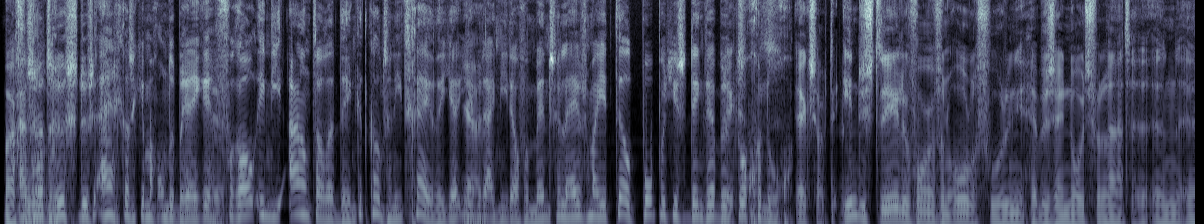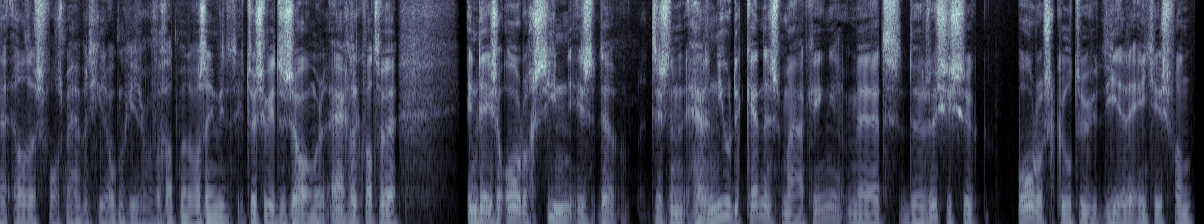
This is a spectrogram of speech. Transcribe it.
Maar gewoon... zodat Russen dus eigenlijk, als ik je mag onderbreken, vooral in die aantallen denken. Het kan ze niet schelen. Je, je hebt het eigenlijk niet over mensenlevens, maar je telt poppetjes en denkt, we hebben er toch genoeg. Exact. De industriële vorm van oorlogvoering hebben zij nooit verlaten. En uh, elders, volgens mij hebben we het hier ook nog een keer over gehad, maar dat was intussen weer de zomer. Eigenlijk wat we in deze oorlog zien, is de, het is een hernieuwde kennismaking met de Russische oorlogscultuur, die er eentje is van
